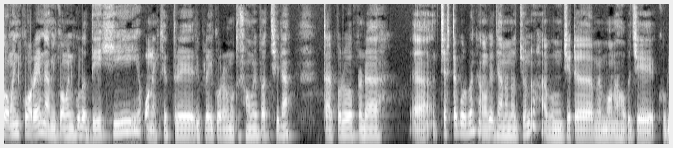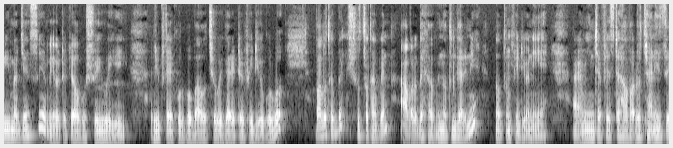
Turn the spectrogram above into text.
কমেন্ট করেন, আমি কমেন্টগুলো দেখি, অনেক ক্ষেত্রে রিপ্লাই করার মতো সময় পাচ্ছি না। তারপরেও আপনারা চেষ্টা করবেন আমাকে জানানোর জন্য এবং যেটা আমার মনে হবে যে খুবই ইমার্জেন্সি আমি ওটাকে অবশ্যই ওই রিপ্লাই করব বা হচ্ছে ওই গাড়িটার ভিডিও করব। ভালো থাকবেন, সুস্থ থাকবেন, আবারও দেখা হবে নতুন গাড়ি নিয়ে, নতুন ভিডিও নিয়ে। আর আমি ইন্টারফেসটা আবারও চাইনিজে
